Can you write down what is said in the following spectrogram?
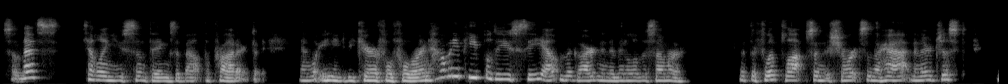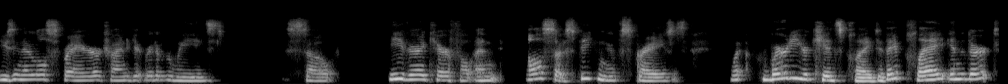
So that's telling you some things about the product and what you need to be careful for. And how many people do you see out in the garden in the middle of the summer with their flip flops and their shorts and their hat, and they're just using their little sprayer trying to get rid of the weeds? So be very careful. And also, speaking of sprays, where do your kids play? Do they play in the dirt?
